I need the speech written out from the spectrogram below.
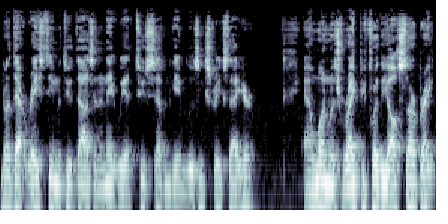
You know what? That Rays team in 2008, we had two seven game losing streaks that year, and one was right before the All Star break.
